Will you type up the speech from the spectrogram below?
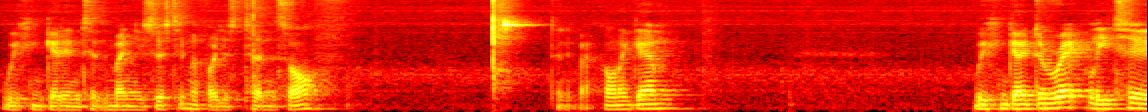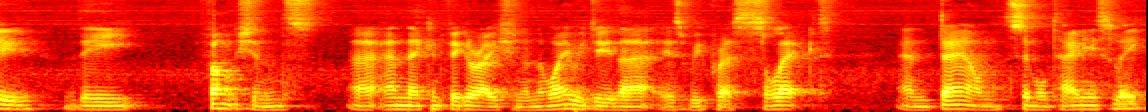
we can get into the menu system if I just turn this off, turn it back on again, we can go directly to the functions uh, and their configuration. And the way we do that is we press select and down simultaneously.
